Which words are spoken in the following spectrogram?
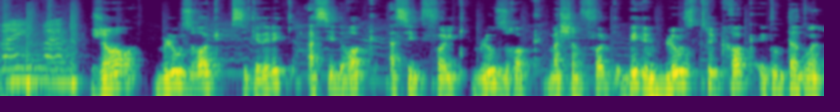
baby. Genre blues rock psychédélique, acid rock, acid folk, blues rock, machin folk, bidule blues, truc rock et tout le tintouin.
